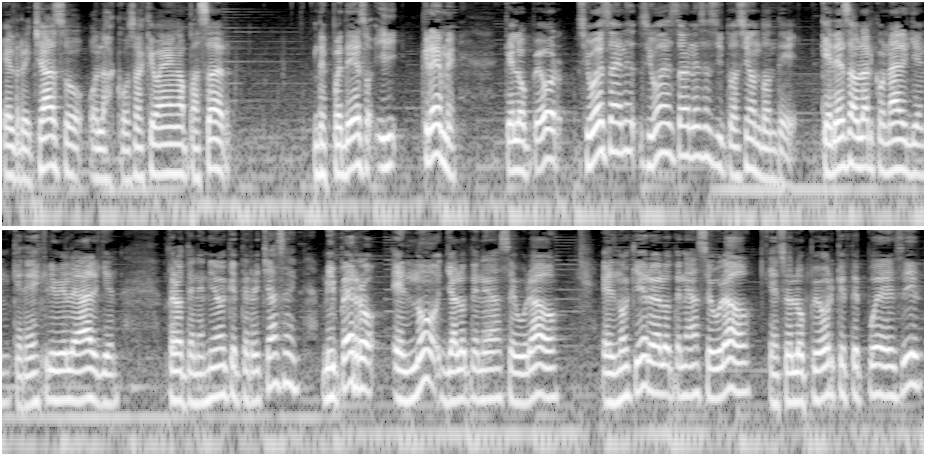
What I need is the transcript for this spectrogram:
el rechazo o las cosas que vayan a pasar después de eso. Y créeme que lo peor, si vos, estás en, estás en esa situación donde querés hablar con alguien, querés escribirle a alguien, pero tenés miedo que te rechacen. Mi perro, el no, ya lo tenés asegurado. El no quiero, ya lo tenés asegurado. Eso es lo peor que te puede decir.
